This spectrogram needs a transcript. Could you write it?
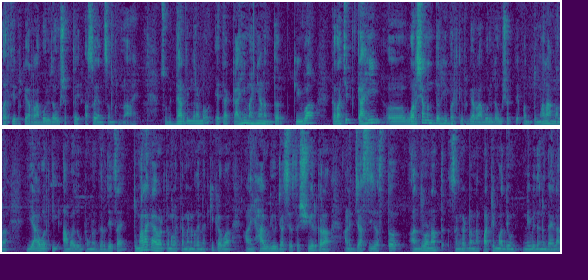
भरती प्रक्रिया राबवली जाऊ शकते असं यांचं म्हणणं आहे. सो विद्यार्थी मित्रांनो येत्या काही महिन्यानंतर किंवा कदाचित काही वर्षानंतर ही भरती प्रक्रिया राबवली जाऊ शकते पण तुम्हाला आम्हाला यावरती आवाज उठवणं गरजेचं आहे. तुम्हाला काय वाटतं मला कमेंटमध्ये नक्की कळवा आणि हा व्हिडिओ जास्तीत जास्त शेअर करा आणि जास्तीत जास्त आंदोलनात संघटनांना पाठिंबा देऊन निवेदनं द्यायला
